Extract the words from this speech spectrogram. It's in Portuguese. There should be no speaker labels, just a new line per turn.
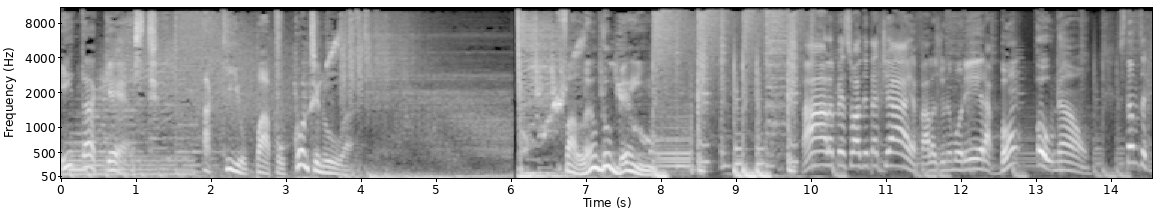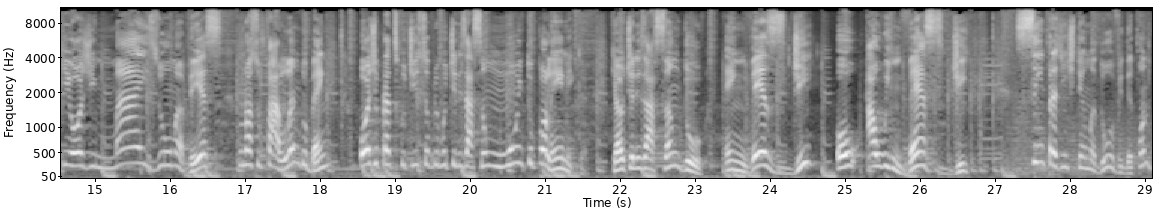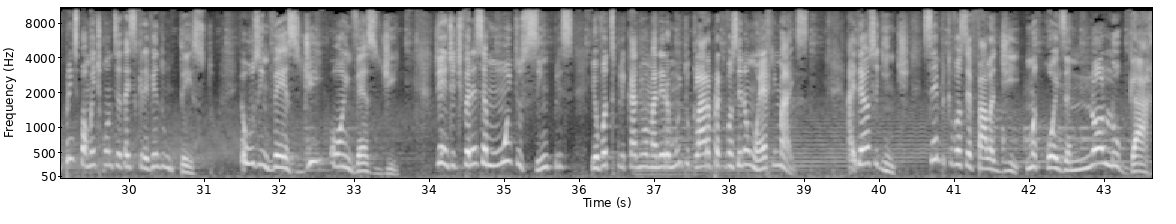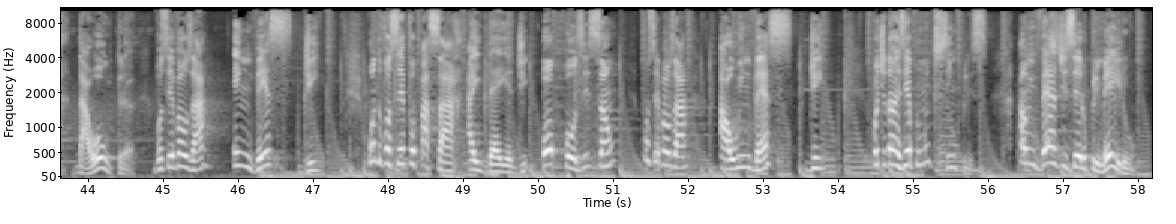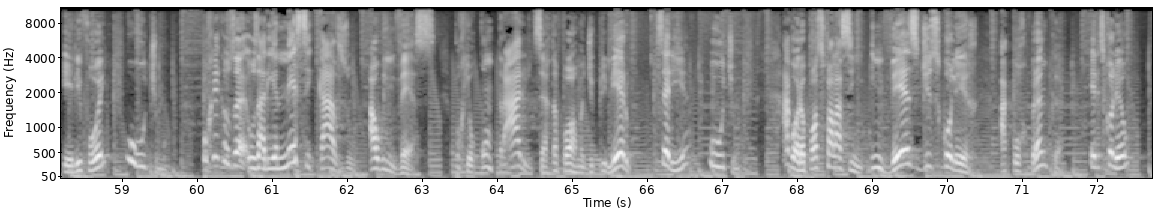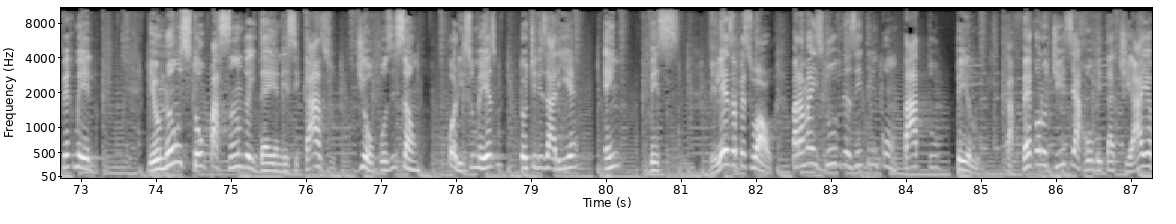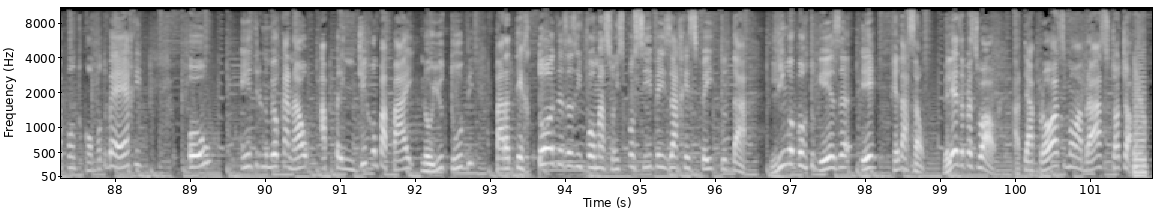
Itacast. Aqui o papo continua. Falando bem.
Fala pessoal do Itatiaia, fala Júnior Moreira, bom ou não? Estamos aqui hoje mais uma vez no nosso Falando Bem, hoje para discutir sobre uma utilização muito polêmica, que é a utilização do em vez de ou ao invés de. Sempre a gente tem uma dúvida, quando, principalmente quando você está escrevendo um texto. Eu uso em vez de ou ao invés de? Gente, a diferença é muito simples e eu vou te explicar de uma maneira muito clara para que você não erre mais. A ideia é o seguinte: sempre que você fala de uma coisa no lugar da outra, você vai usar em vez de. Quando você for passar a ideia de oposição, você vai usar ao invés de. Vou te dar um exemplo muito simples. Ao invés de ser o primeiro, ele foi o último. Por que, que eu usaria nesse caso ao invés? Porque o contrário, de certa forma, de primeiro seria o último. Agora, eu posso falar assim: em vez de escolher a cor branca, ele escolheu vermelho. Eu não estou passando a ideia, nesse caso, de oposição. Por isso mesmo, eu utilizaria em vez. Beleza, pessoal? Para mais dúvidas, entre em contato pelo caféconoticia.itatiaia.com.br ou entre no meu canal Aprendi com Papai no YouTube para ter todas as informações possíveis a respeito da língua portuguesa e redação. Beleza, pessoal? Até a próxima, um abraço, tchau, tchau.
